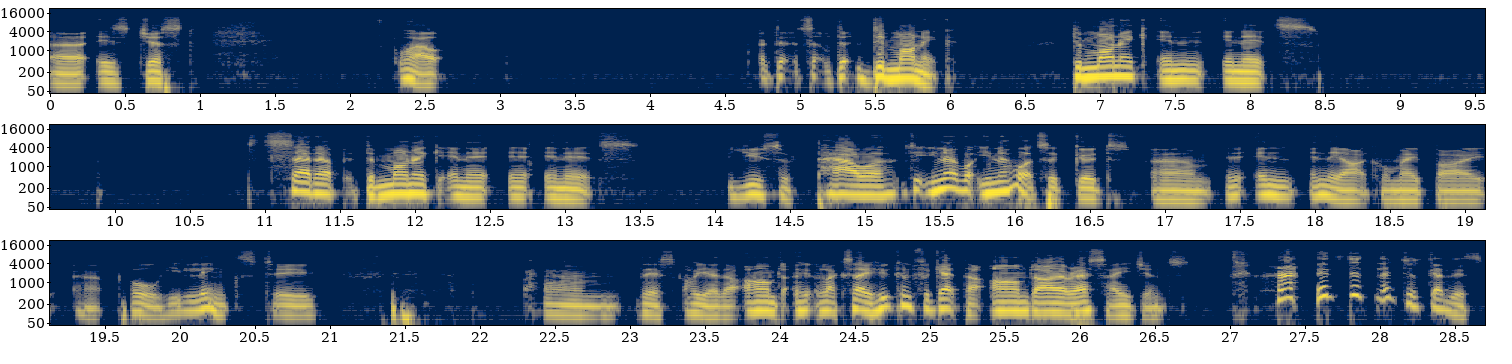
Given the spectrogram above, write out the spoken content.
uh, is just, well, demonic. Demonic in in its set up demonic in it in its use of power. You know what? You know what's a good um, in in the article made by uh, Paul. He links to um, this. Oh yeah, the armed. Like I say, who can forget the armed IRS agents? let's just let's just get this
